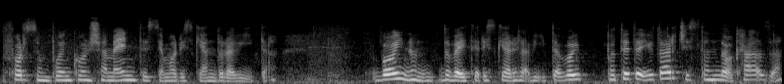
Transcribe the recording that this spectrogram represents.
forse un po' inconsciamente stiamo rischiando la vita. Voi non dovete rischiare la vita, voi potete aiutarci stando a casa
